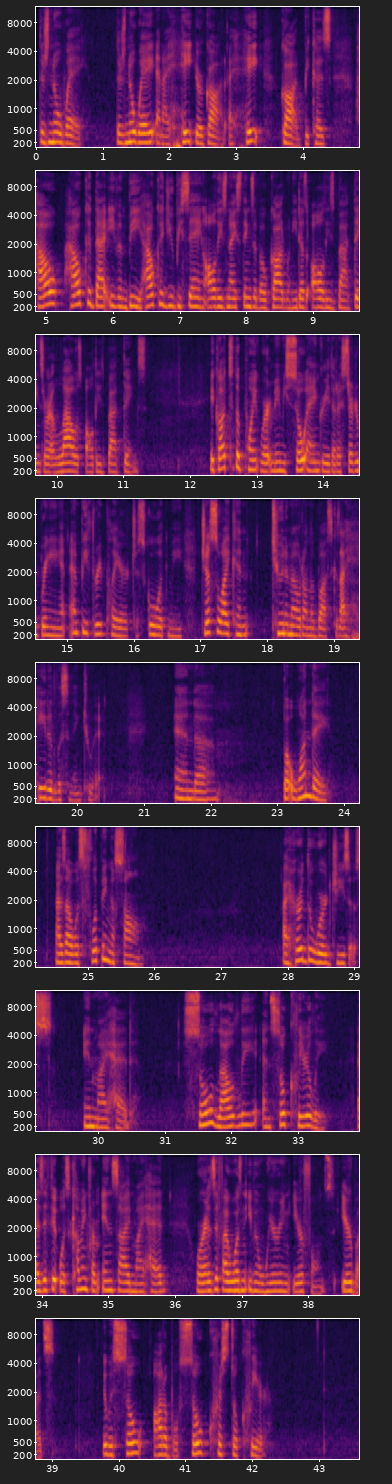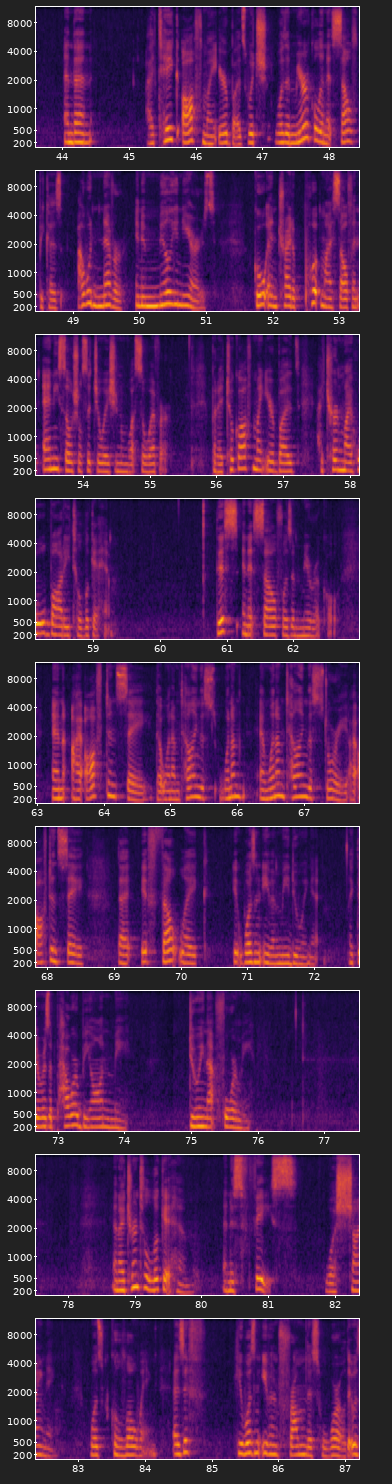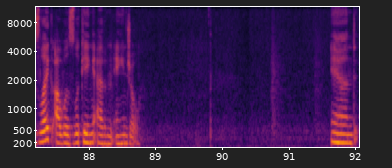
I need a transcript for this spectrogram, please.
there's no way. There's no way, and I hate your God. I hate God because how how could that even be? How could you be saying all these nice things about God when he does all these bad things or allows all these bad things? It got to the point where it made me so angry that I started bringing an MP3 player to school with me just so I can tune him out on the bus because I hated listening to it. And uh, but one day, as I was flipping a song, I heard the word Jesus in my head so loudly and so clearly as if it was coming from inside my head or as if I wasn't even wearing earphones, earbuds. It was so audible, so crystal clear. And then I take off my earbuds, which was a miracle in itself because I would never in a million years go and try to put myself in any social situation whatsoever but I took off my earbuds, I turned my whole body to look at him. This in itself was a miracle. And I often say that when I'm telling this when I'm and when I'm telling the story, I often say that it felt like it wasn't even me doing it. Like there was a power beyond me doing that for me. And I turned to look at him, and his face was shining, was glowing, as if he wasn't even from this world. It was like I was looking at an angel. And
